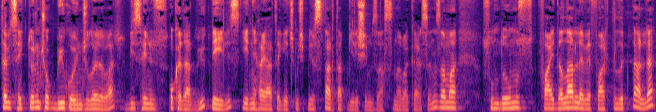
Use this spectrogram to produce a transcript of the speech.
Tabii sektörün çok büyük oyuncuları var. Biz henüz o kadar büyük değiliz. Yeni hayata geçmiş bir startup girişimiz aslına bakarsanız ama sunduğumuz faydalarla ve farklılıklarla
